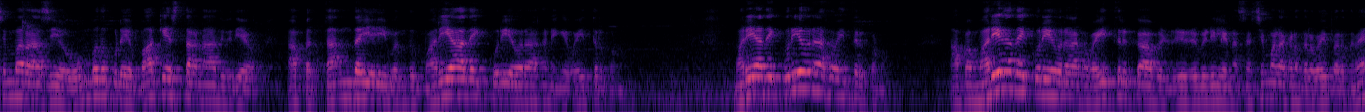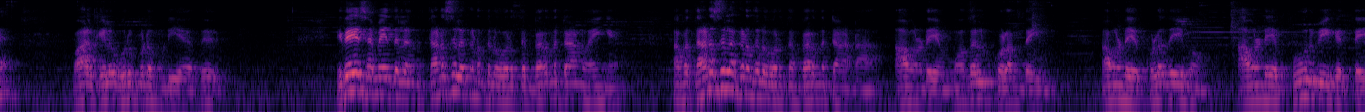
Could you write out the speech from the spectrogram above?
சிம்ம ராசியோ ஒன்பது கூடிய பாக்கியஸ்தானாதிபதியாகும். அப்போ தந்தையை வந்து மரியாதைக்குரியவராக நீங்கள் வைத்திருக்கணும். மரியாதைக்குரியவராக வைத்திருக்கணும். அப்போ மரியாதைக்குரியவராக வைத்திருக்கா விடில் என்ன சிம்ம லக்கணத்தில் போய் பிறந்தவன் வாழ்க்கையில் உருப்பட முடியாது. இதே சமயத்தில் இந்த தனுசு லக்கணத்தில் ஒருத்தன் பிறந்துட்டான்னு வைங்க. அப்போ தனுசு லக்கணத்தில் ஒருத்தன் பிறந்துட்டான்னா அவனுடைய முதல் குழந்தை அவனுடைய குலதெய்வம் அவனுடைய பூர்வீகத்தை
